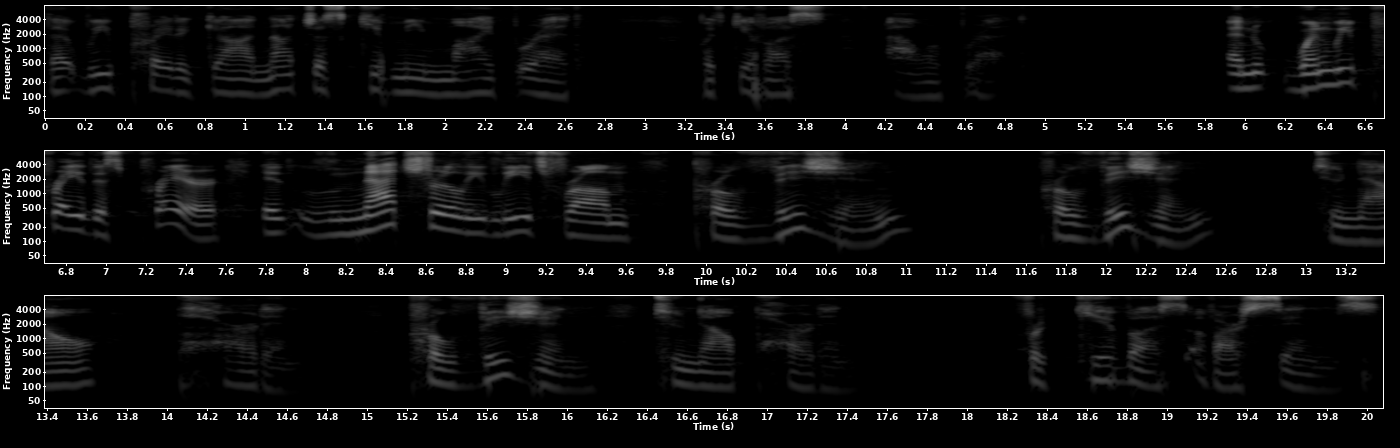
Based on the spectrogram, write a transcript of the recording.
that we pray to God, not just give me my bread, but give us our bread. And when we pray this prayer, it naturally leads from provision, provision to now pardon. Provision to now pardon. Forgive us of our sins,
